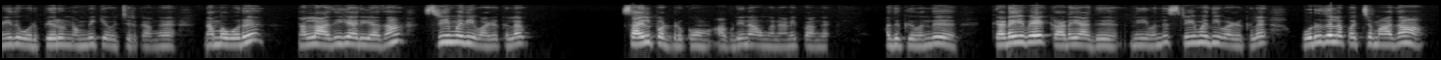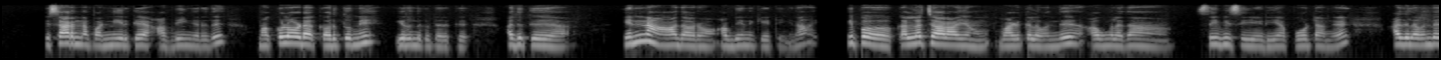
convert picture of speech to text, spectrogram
மீது ஒரு பெரும் நம்பிக்கை வச்சுருக்காங்க. நம்ம ஒரு நல்ல அதிகாரியாக தான் ஸ்ரீமதி வழக்கில் செயல்பட்டிருக்கோம் அப்படின்னு அவங்க நினைப்பாங்க. அதுக்கு வந்து கிடையவே கிடையாது. நீ வந்து ஸ்ரீமதி வழக்கில் ஒருதலை பட்சமாக தான் விசாரணை பண்ணியிருக்க அப்படிங்கிறது மக்களோட கருத்துமே இருந்துக்கிட்டு இருக்கு. அதுக்கு என்ன ஆதாரம் அப்படின்னு கேட்டிங்கன்னா இப்போ கள்ளச்சாராயம் வழக்கில் வந்து அவங்கள தான் சிபிசிஐடியாக போட்டாங்க. அதில் வந்து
